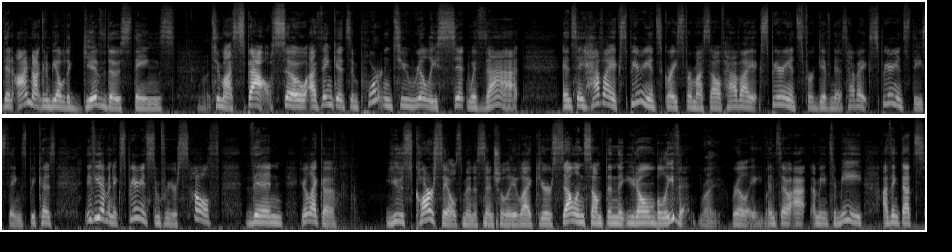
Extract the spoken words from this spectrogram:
then I'm not going to be able to give those things to my spouse. So I think it's important to really sit with that and say, Have I experienced grace for myself? Have I experienced forgiveness? Have I experienced these things? Because if you haven't experienced them for yourself, then you're like a used car salesman essentially like you're selling something that you don't believe in Right. really and so i i mean to me i think that's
